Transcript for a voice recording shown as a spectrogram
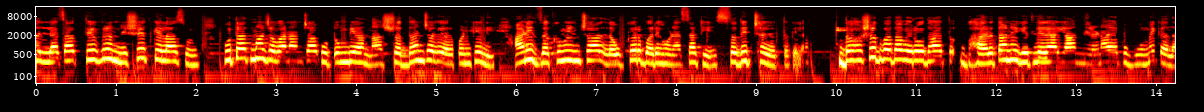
हल्ल्याचा तीव्र निषेध केला असून हुतात्मा जवानांच्या कुटुंबियांना श्रद्धांजली अर्पण केली आणि जखमींच्या लवकर बरे होण्यासाठी सदिच्छा व्यक्त केल्या. दहशतवादाविरोधात भारताने घेतलेल्या या निर्णायक भूमिकेला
